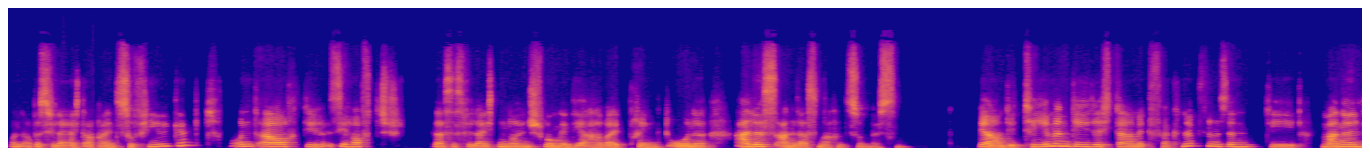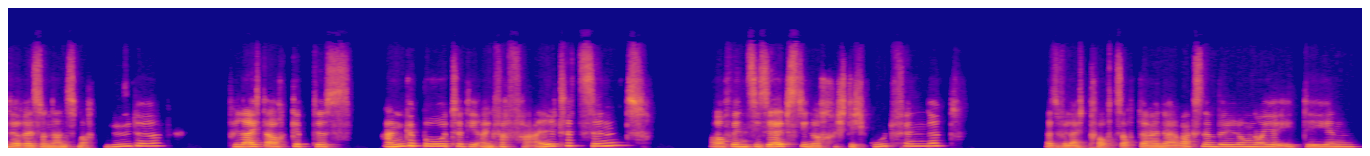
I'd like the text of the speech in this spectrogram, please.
und ob es vielleicht auch ein zu viel gibt. Und auch die, sie hofft, dass es vielleicht einen neuen Schwung in die Arbeit bringt, ohne alles anders machen zu müssen. Ja, und die Themen, die sich damit verknüpfen, sind die mangelnde Resonanz macht müde. Vielleicht auch gibt es Angebote, die einfach veraltet sind, auch wenn sie selbst die noch richtig gut findet. Also vielleicht braucht es auch da in der Erwachsenenbildung neue Ideen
